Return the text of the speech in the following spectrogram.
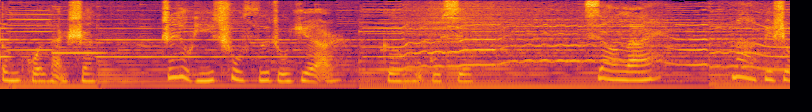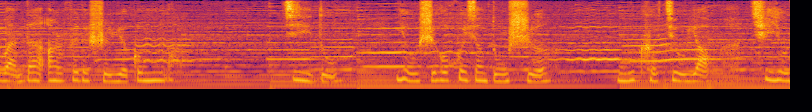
灯火阑珊，只有一处丝竹悦耳，歌舞不休。想来，那便是婉淡二妃的水月宫了。嫉妒，有时候会像毒蛇，无可救药，却又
